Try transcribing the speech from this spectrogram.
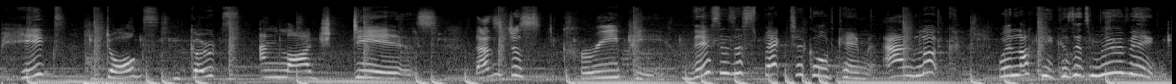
pigs, dogs, goats, and large deers. That's just creepy. This is a spectacled caiman. And look, we're lucky because it's moving.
